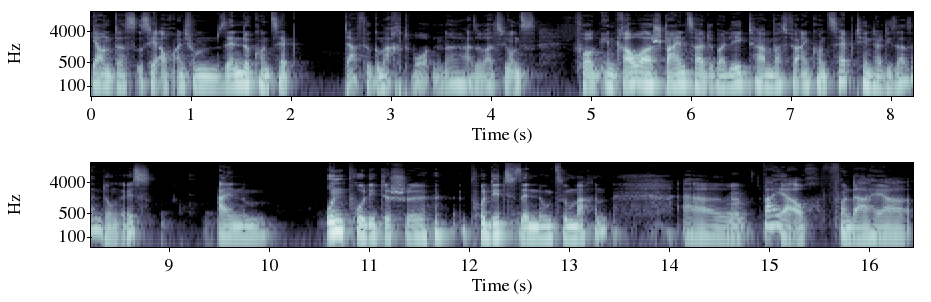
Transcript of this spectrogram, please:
Ja, und das ist ja auch eigentlich vom Sendekonzept dafür gemacht worden. Ne? Also als wir uns vor, in grauer Steinzeit überlegt haben, was für ein Konzept hinter dieser Sendung ist, eine unpolitische Politsendung zu machen, äh, ja. war ja auch von daher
